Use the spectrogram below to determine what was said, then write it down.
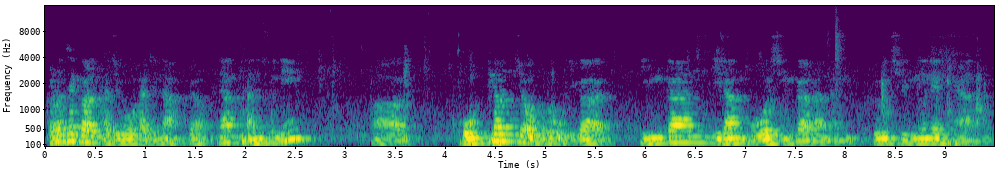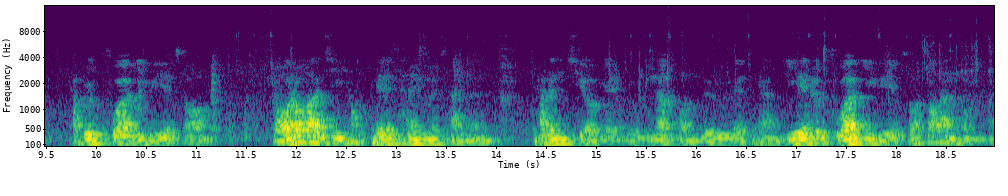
그런 생각을 가지고 가지는 않고요. 그냥 단순히 어, 보편적으로 우리가 인간이란 무엇인가라는 그 질문에 대한 답을 구하기 위해서 여러 가지 형태의 삶을 사는 다른 지역의 그 문화권들에 대한 이해를 구하기 위해서 떠나는 겁니다.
